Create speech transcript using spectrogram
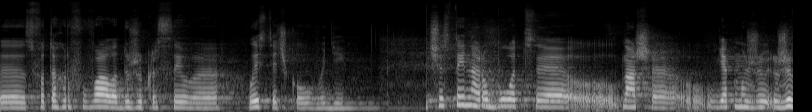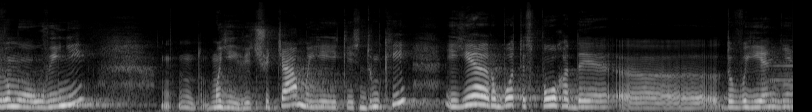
е, сфотографувала дуже красиве листячко у воді. Частина робот е, наша, як ми живемо у війні, ну, мої відчуття, мої якісь думки. І є роботи, спогади е, довоєнні.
